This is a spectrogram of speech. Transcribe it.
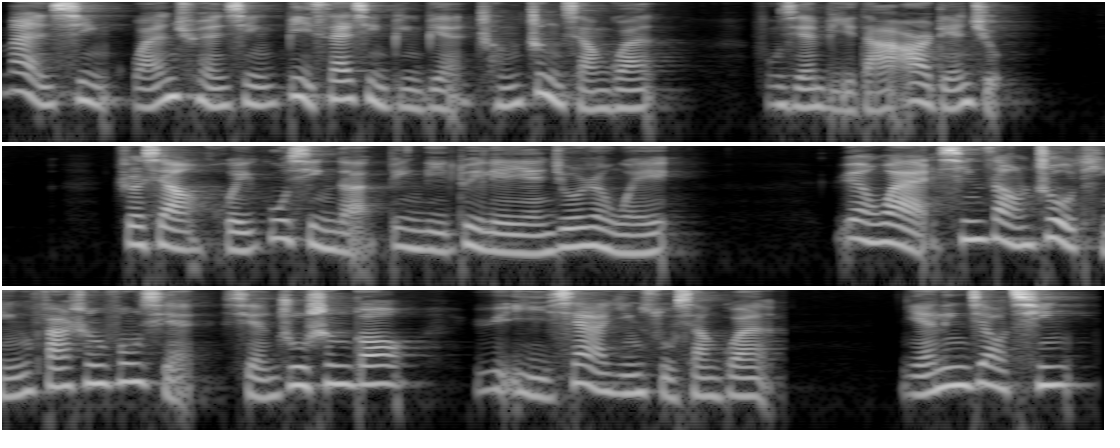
慢性完全性闭塞性病变呈正相关，风险比达二点九。这项回顾性的病例队列研究认为，院外心脏骤停发生风险显著升高与以下因素相关：年龄较轻、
